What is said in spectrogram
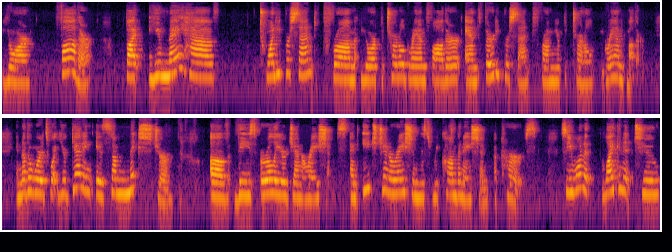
your father, but you may have 20% from your paternal grandfather and 30% from your paternal grandmother. In other words, what you're getting is some mixture of these earlier generations. And each generation, this recombination occurs. So you want to liken it to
